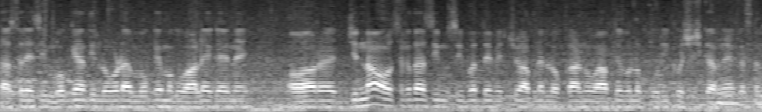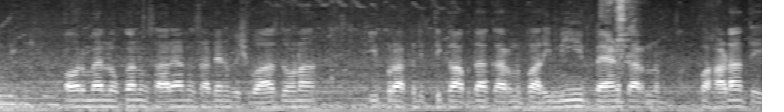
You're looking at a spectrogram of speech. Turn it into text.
ਦੱਸ ਰਹੇ ਸੀ, ਮੋਗਿਆਂ ਦੀ ਲੋੜ ਹੈ ਮੋਗੇ ਮੰਗਵਾ ਲਏ ਗਏ ਨੇ। ਔਰ ਜਿੰਨਾ ਹੋ ਸਕਦਾ ਸੀ ਮੁਸੀਬਤ ਦੇ ਵਿੱਚੋਂ ਆਪਣੇ ਲੋਕਾਂ ਨੂੰ ਆਪਦੇ ਵੱਲੋਂ ਪੂਰੀ ਕੋਸ਼ਿਸ਼ ਕਰ ਰਹੇ ਹਾਂ ਕੱਢਣ ਦੀ। ਔਰ ਮੈਂ ਲੋਕਾਂ ਨੂੰ, ਸਾਰਿਆਂ ਨੂੰ, ਸਾਡੇ ਨੂੰ ਵਿਸ਼ਵਾਸ ਦਿਵਾਉਣਾ ਕਿ ਪ੍ਰਾਕ੍ਰਿਤਿਕ ਆਪਦਾ ਕਾਰਨ ਭਾਰੀ ਮੀਂਹ ਪੈਣ ਕਾਰਨ ਪਹਾੜਾਂ ਤੇ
